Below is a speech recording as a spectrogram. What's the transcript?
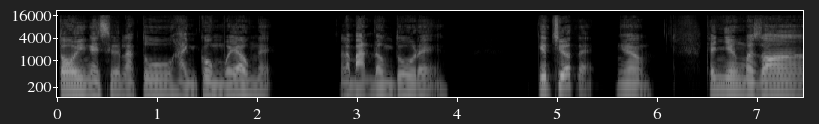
tôi ngày xưa là tu hành cùng với ông đấy, là bạn đồng tu đấy, kiếp trước đấy. Nghe không? Thế nhưng mà do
